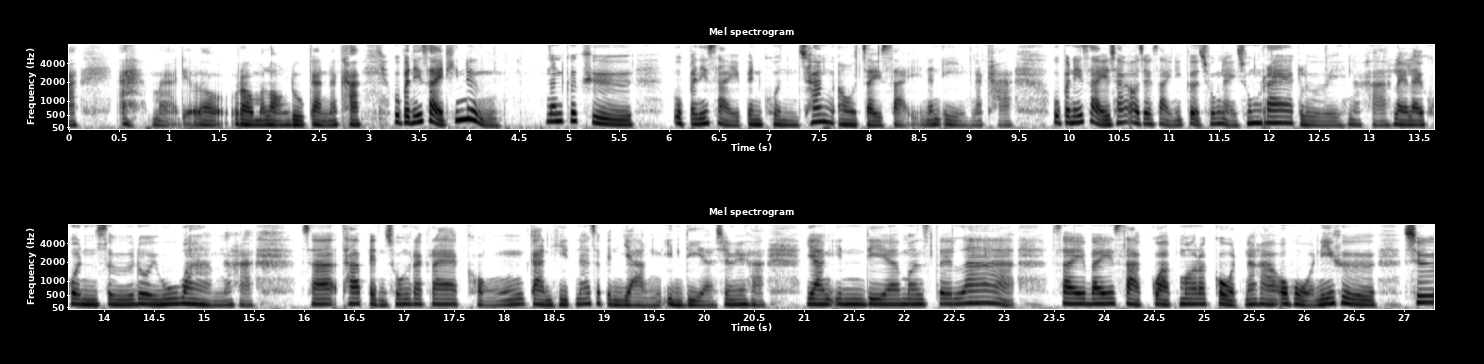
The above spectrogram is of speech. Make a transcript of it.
ะอะมาเดี๋ยวเราเรามาลองดูกันนะคะ อุปนิสัยที่ 1 นั่นก็คือ อุปนิสัยเป็นคนช่างเอาใจใส่นั่นเองนะคะ อุปนิสัยช่างเอาใจใส่นี่เกิดช่วงไหนช่วงแรกเลยนะคะ หลายๆ คนซื้อโดยวู่วามนะคะถ้าถ้าเป็นช่วงแรก ๆ ของการฮิตน่าจะเป็นยางอินเดียใช่ไหมคะยางอินเดียมอนสเตล่าไซใบสักกวักมรกตนะคะ โอ้โห นี่คือชื่อ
